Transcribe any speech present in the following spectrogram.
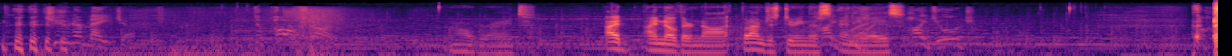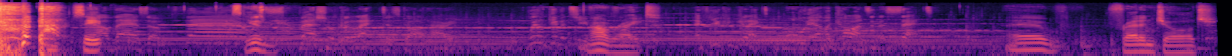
Tuna Major. Depulso. Alright. I, I know they're not, but I'm just doing this Hi, anyways. Hi, George. See, Now there's a very Excuse me. special collector's card, Harry. We'll give it to you All free if you can collect all the other cards in the set. Eh, Fred and George.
